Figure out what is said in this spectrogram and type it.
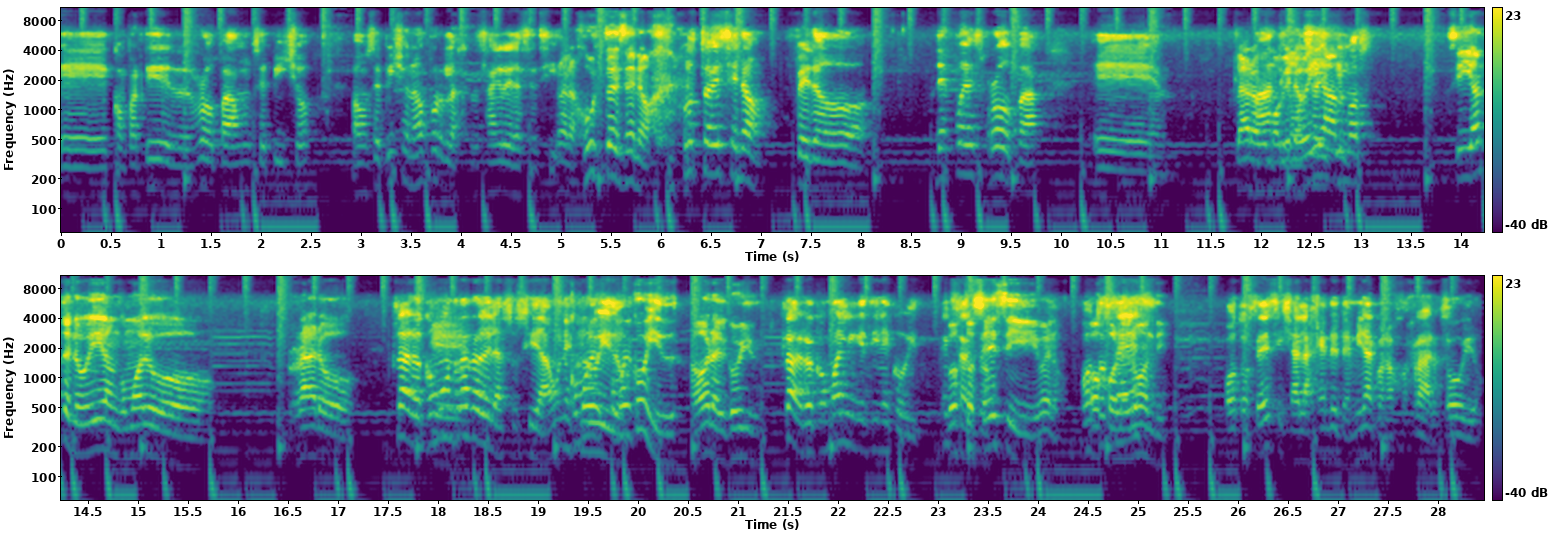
eh, compartir ropa, un cepillo. Va, un cepillo no por la sangre de la sencilla. Bueno, justo ese no. Justo ese no, pero después ropa. Eh, claro, como que lo veían. Sí, antes lo veían como algo raro. Claro, como un raro de la sociedad, un excluido. como el COVID, ahora el COVID. Claro, como alguien que tiene COVID. Vos tosés y bueno, ojo en el bondi. Vos tosés y ya la gente te mira con ojos raros. Obvio.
